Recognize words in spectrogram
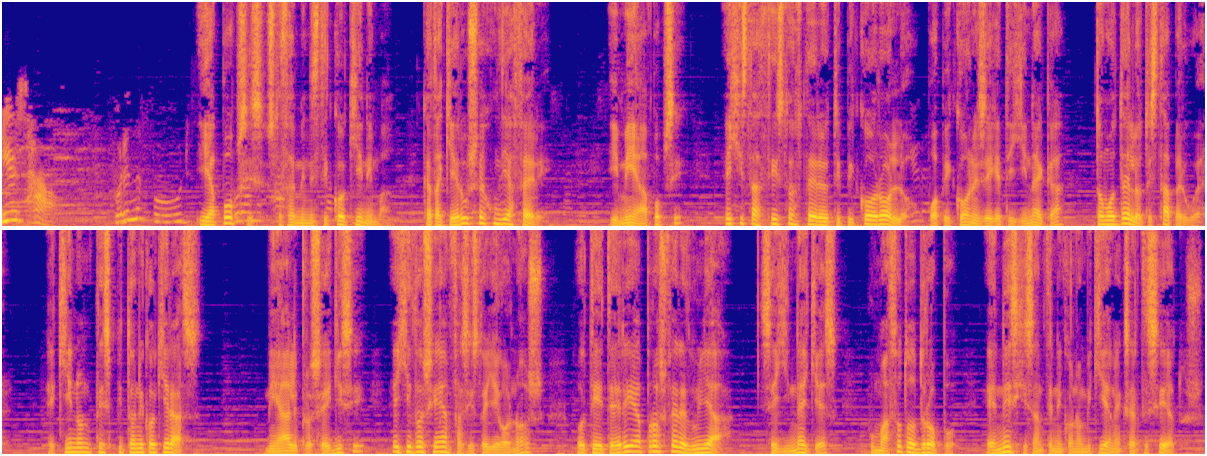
Here's how. Put in the food. Οι απόψεις στο φεμινιστικό κίνημα κατά καιρούς έχουν διαφέρει. Η μία άποψη έχει σταθεί στον στερεοτυπικό ρόλο που απεικόνιζε για τη γυναίκα το μοντέλο της Tupperware, εκείνον της πιτονικοκυράς. Μια άλλη προσέγγιση έχει δώσει έμφαση στο γεγονός ότι η εταιρεία πρόσφερε δουλειά σε γυναίκες που με αυτόν τον τρόπο ενίσχυσαν την οικονομική ανεξαρτησία τους.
